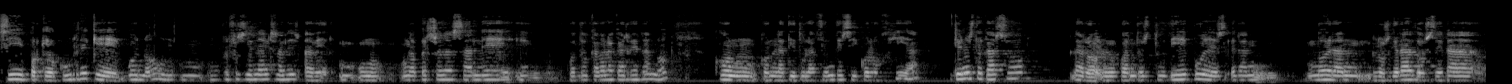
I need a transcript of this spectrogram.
Sí, porque ocurre que, bueno, un, profesional sale, a ver, una persona sale cuando acaba la carrera, ¿no? Con, la titulación de psicología. Yo en este caso, claro, cuando estudié, pues eran, no eran los grados, era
